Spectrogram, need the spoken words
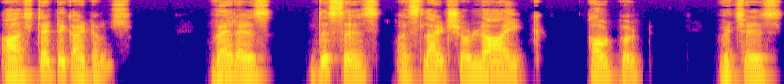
are static items, whereas this is a slideshow-like output, which is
